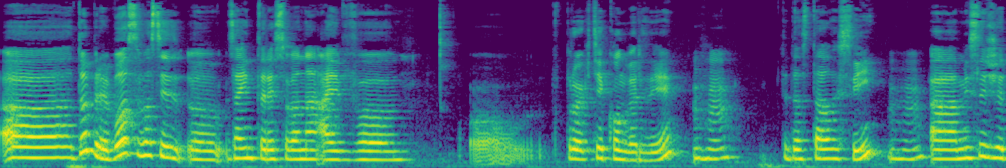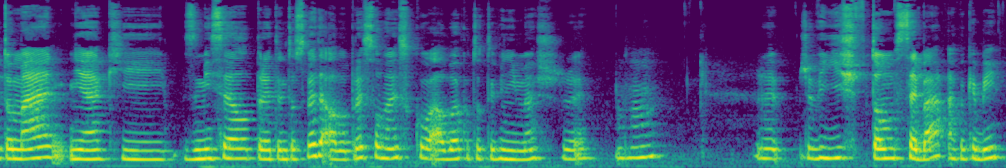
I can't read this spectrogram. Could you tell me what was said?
Uh, dobre, bola si vlastne uh, zainteresovaná aj v, uh, v projekte konverzie. Uh-huh. Teda stále si. Uh-huh. A myslíš, že to má nejaký zmysel pre tento svet, alebo pre Slovensku, alebo ako to ty vnímaš? Že, uh-huh. že, že vidíš v tom seba, ako keby?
